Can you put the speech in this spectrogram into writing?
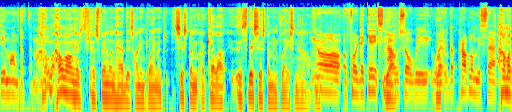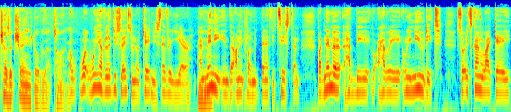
the amount of the money. How, how long has, has Finland had this unemployment system or Kela this this system in place now? Oh, for decades now. Yeah. So we well, Right. the problem is uh, How much has it changed over that time? Uh, we we have legislation that changes every year, Mm-hmm. and many in the unemployment benefit system, but never have be have we renewed it. So it's kind of like a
